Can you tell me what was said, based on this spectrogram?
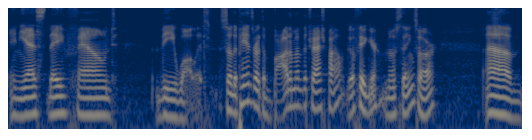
and yes, they found the wallet. So the pants are at the bottom of the trash pile. Go figure. Most things are. Um,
